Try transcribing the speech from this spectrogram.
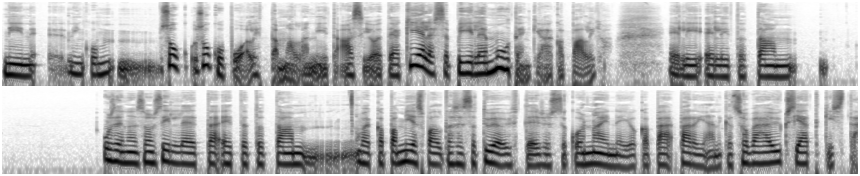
niin, niin kuin su, sukupuolittamalla niitä asioita. Ja kielessä piilee muutenkin aika paljon. Eli, eli tota, useinhan se on sille, että, että tota, vaikkapa miesvaltaisessa työyhteisössä, kun on nainen, joka pä- pärjää, niin se on vähän yksi jätkistä.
